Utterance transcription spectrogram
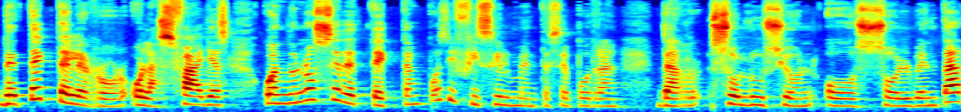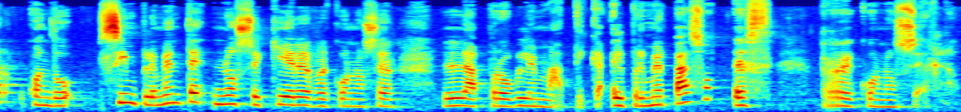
detecta el error o las fallas, cuando no se detectan, pues difícilmente se podrán dar solución o solventar cuando simplemente no se quiere reconocer la problemática. El primer es reconocerlo.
